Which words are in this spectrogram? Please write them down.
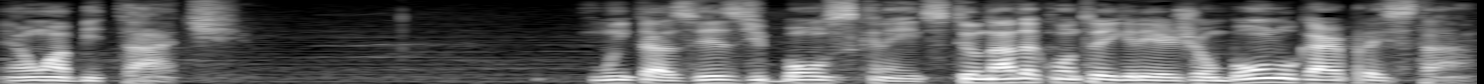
É um habitat. Muitas vezes de bons crentes. Tenho nada contra a igreja, é um bom lugar para estar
